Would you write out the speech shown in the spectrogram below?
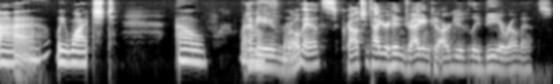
uh, we watched. Oh, what I mean, romance. Crouching Tiger, Hidden Dragon could arguably be a romance.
